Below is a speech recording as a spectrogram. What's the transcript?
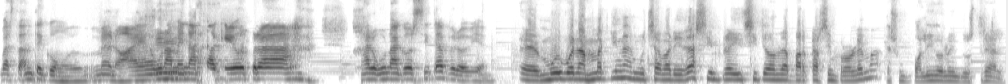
bastante cómodo. Bueno, hay alguna amenaza que otra, alguna cosita, pero bien. Eh, muy buenas máquinas, mucha variedad, siempre hay sitio donde aparcar sin problema. Es un polígono industrial.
